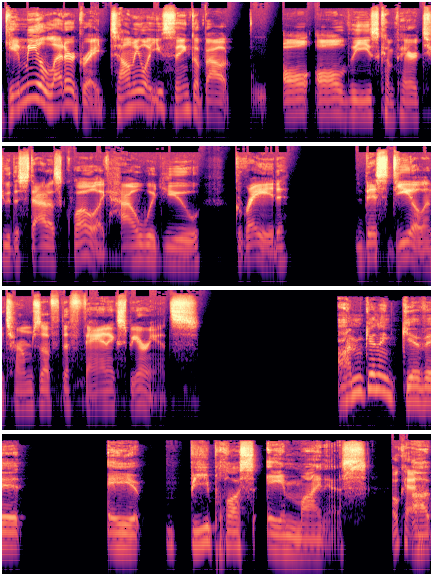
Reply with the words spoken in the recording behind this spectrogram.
Give me a letter grade. Tell me what you think about all all these compared to the status quo. Like, how would you grade this deal in terms of the fan experience? I'm gonna give it a B plus A minus. Okay. Uh,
